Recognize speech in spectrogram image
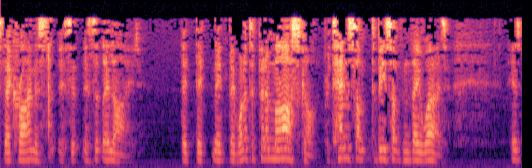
so their crime is, is, is that they lied. They, they, they, they, wanted to put a mask on, pretend some, to be something they weren't. Here's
